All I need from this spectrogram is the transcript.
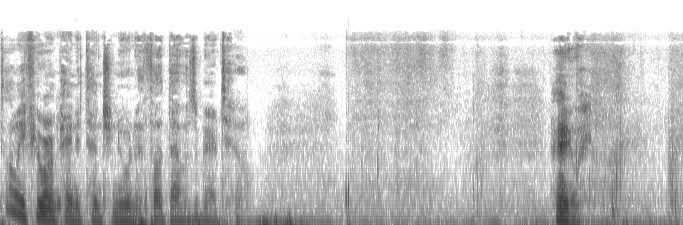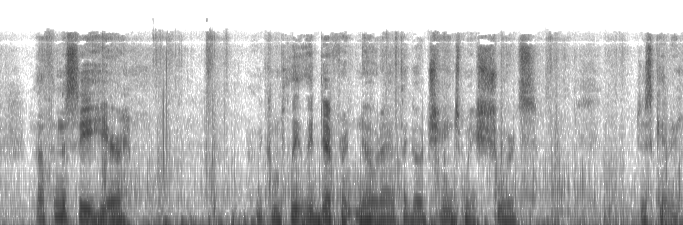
Tell me if you weren't paying attention, you would have thought that was a bear too. Anyway, nothing to see here. A completely different note, I have to go change my shorts. Just kidding.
